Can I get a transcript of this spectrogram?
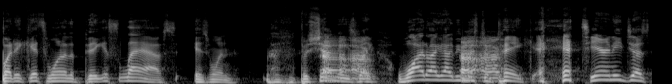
But it gets one of the biggest laughs is when Buscemi's Uh-uh. like, "Why do I gotta be Mr. Uh-uh. Pink?" And Tierney just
